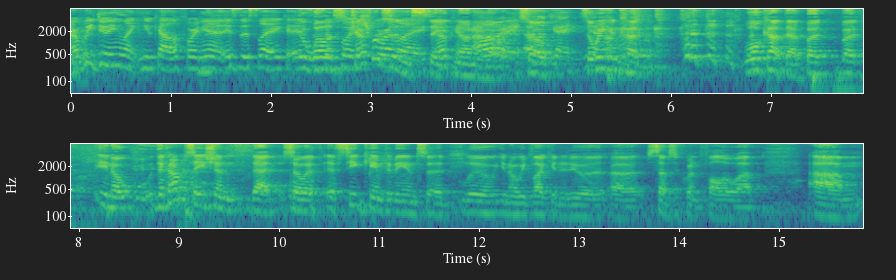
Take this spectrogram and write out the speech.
Are we doing like New California? Is this like is Well, this it's Jefferson for like State. okay, No, no, no. right, So, okay, so we can cut. We'll cut that, but but you know the conversation that so if if Steve came to me and said, Lou, you know, we'd like you to do a, a subsequent follow up. Um,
